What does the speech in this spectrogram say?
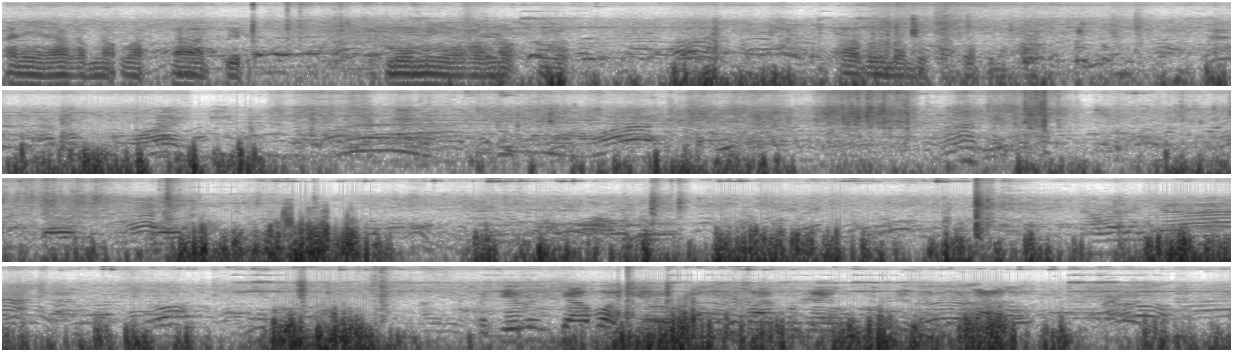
อันนี้นะครับเนาะวัดน่าเกิดโมมีนะครับเนาะนี่ครับภาพเบิ่งบรรยากาศครับ กินเจ้าบอกกินเจ้าบ้านคนไทยผมกินตลาด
